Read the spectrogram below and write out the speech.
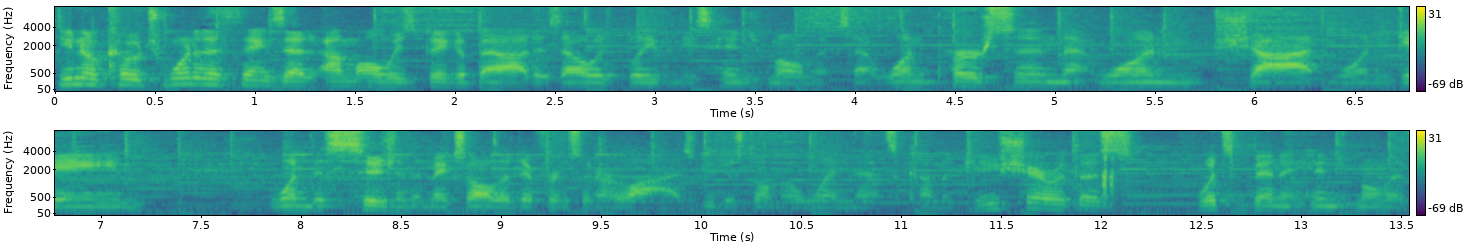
You know, Coach, one of the things that I'm always big about is I always believe in these hinge moments. That one person, that one shot, one game, one decision that makes all the difference in our lives. We just don't know when that's coming. Can you share with us what's been a hinge moment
